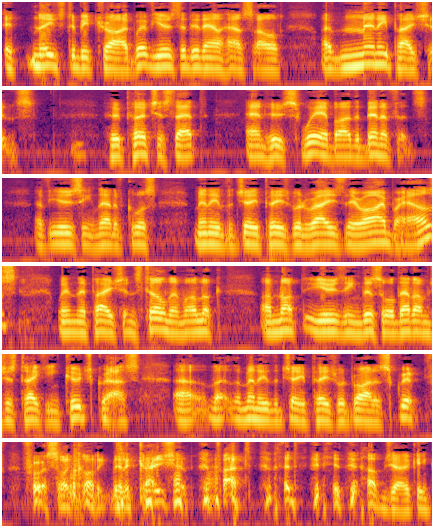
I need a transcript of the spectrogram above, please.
It needs to be tried. We've used it in our household. I have many patients who purchase that and who swear by the benefits of using that. Of course, many of the GPs would raise their eyebrows when their patients tell them, "Oh, look." I'm not using this or that. I'm just taking couch grass. Uh, the, the, many of the GPs would write a script for a psychotic medication, but I'm joking.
